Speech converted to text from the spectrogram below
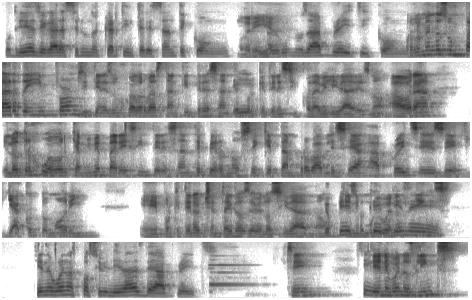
podría llegar a ser una carta interesante con, algunos upgrades y con... Por lo menos un par de informs y tienes un jugador bastante interesante porque tienes cinco de habilidades, ¿no? Ahora, el otro jugador que a mí me parece interesante, pero no sé qué tan probable sea upgrades, es eh, Tomori, eh, porque tiene 82 de velocidad, ¿no? Yo pienso que tiene, tiene, buenas posibilidades de upgrades. Sí, tiene buenos links.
